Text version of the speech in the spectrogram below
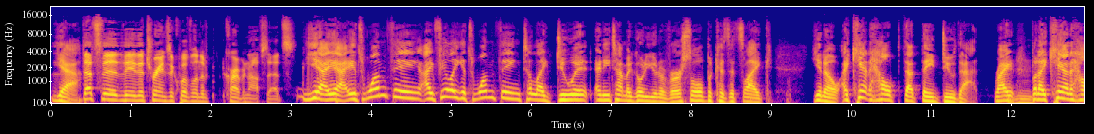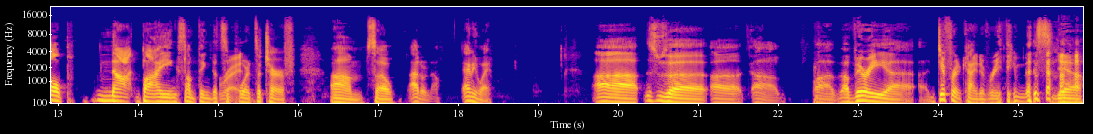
yeah. That's the, the the trans equivalent of carbon offsets. Yeah, yeah. It's one thing. I feel like it's one thing to like do it anytime I go to Universal because it's like, you know, I can't help that they do that, right? Mhm. But I can't help not buying something that Right. supports a TERF. Um, so I don't know. Anyway, uh, this was a a, a, a, a very uh, different kind of retheme. This, Yeah.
